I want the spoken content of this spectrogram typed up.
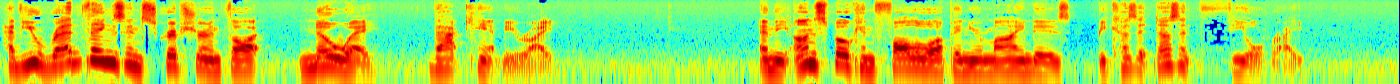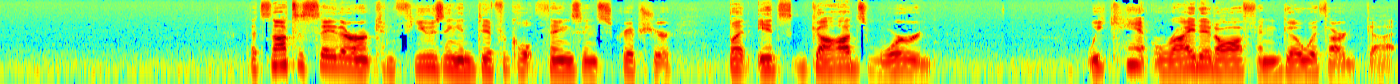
Have you read things in Scripture and thought, no way, that can't be right? And the unspoken follow up in your mind is, because it doesn't feel right. That's not to say there aren't confusing and difficult things in Scripture, but it's God's Word. We can't write it off and go with our gut.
